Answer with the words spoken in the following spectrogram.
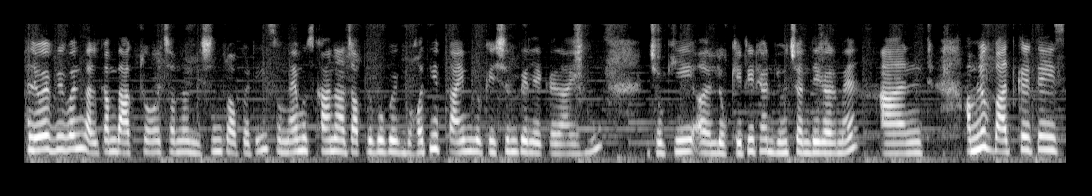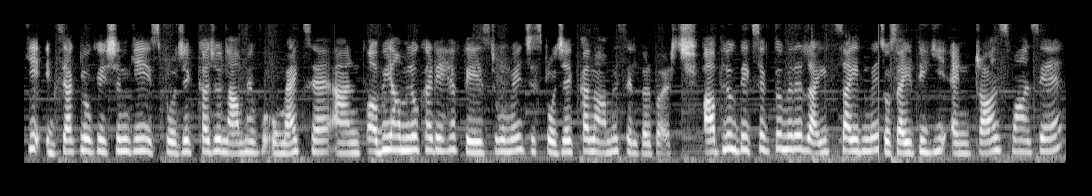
Hello everyone welcome back to our channel Mission Property so मैं मुस्कान आज आप लोगों को एक बहुत ही प्राइम लोकेशन पे लेकर आई हूँ, जो कि लोकेटेड है न्यू चंडीगढ़ में। एंड हम लोग बात करते हैं इसकी एग्जैक्ट लोकेशन की, इस प्रोजेक्ट का जो नाम है वो ओमैक्स है। एंड अभी हम लोग खड़े हैं फ़ेज़ टू में, जिस प्रोजेक्ट का नाम है सिल्वर बर्च आप लोग देख सकते हो मेरे राइट साइड में सोसाइटी की एंट्रांस वहाँ से है।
